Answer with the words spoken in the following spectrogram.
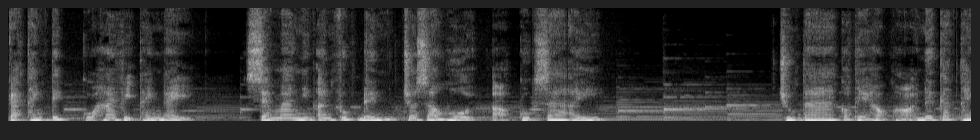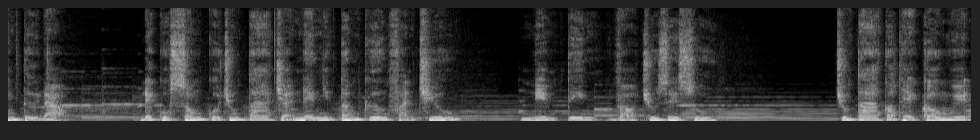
các thánh tích của hai vị thánh này sẽ mang những ân phúc đến cho giáo hội ở quốc gia ấy. Chúng ta có thể học hỏi nơi các thánh tử đạo để cuộc sống của chúng ta trở nên những tấm gương phản chiếu, niềm tin vào Chúa Giêsu. Chúng ta có thể cầu nguyện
